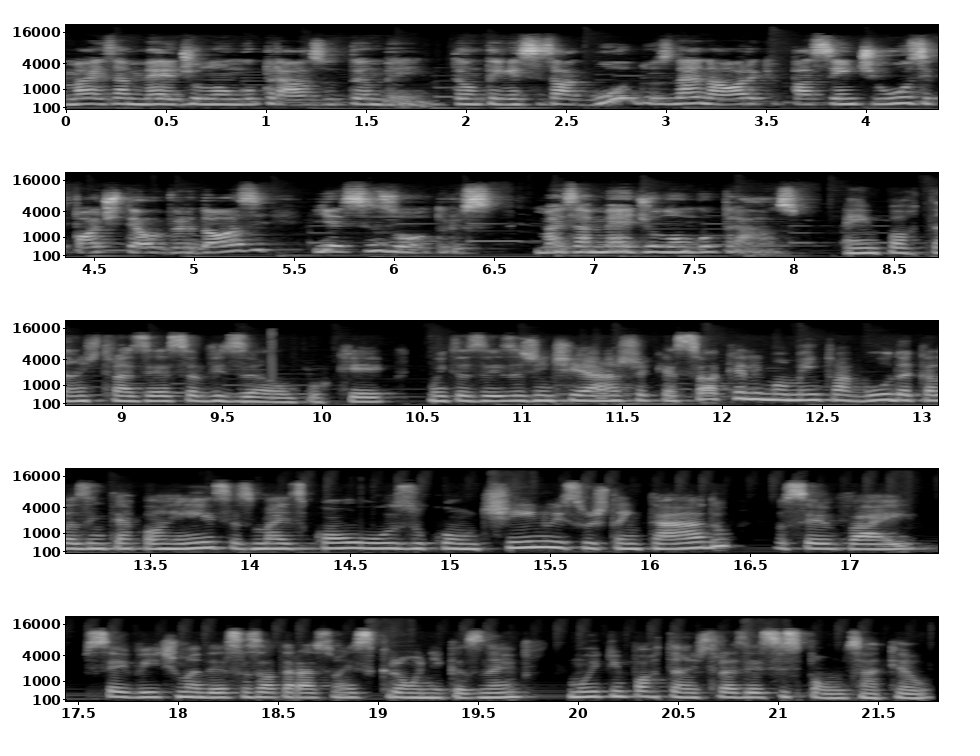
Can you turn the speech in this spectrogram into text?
mas a médio e longo prazo também. Então tem esses agudos, né, na hora que o paciente usa e pode ter overdose e esses outros, mas a médio e longo prazo é importante trazer essa visão, porque muitas vezes a gente acha que é só aquele momento agudo, aquelas intercorrências, mas com o uso contínuo e sustentado, você vai ser vítima dessas alterações crônicas, né? Muito importante trazer esses pontos, Raquel.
